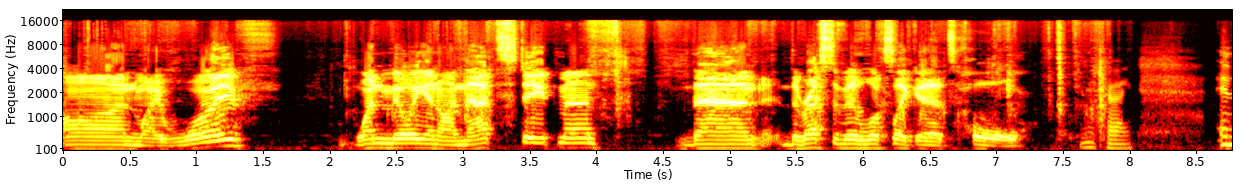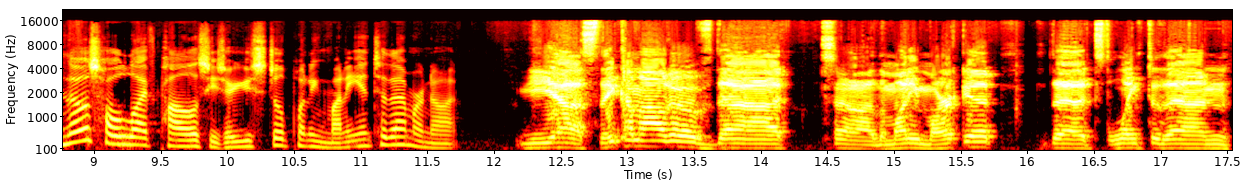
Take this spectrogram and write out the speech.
on my wife, one million on that statement. Then the rest of it looks like it's whole. Okay. In those whole life policies, are you still putting money into them or not? Yes, they come out of that uh, the money market that's linked to then.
